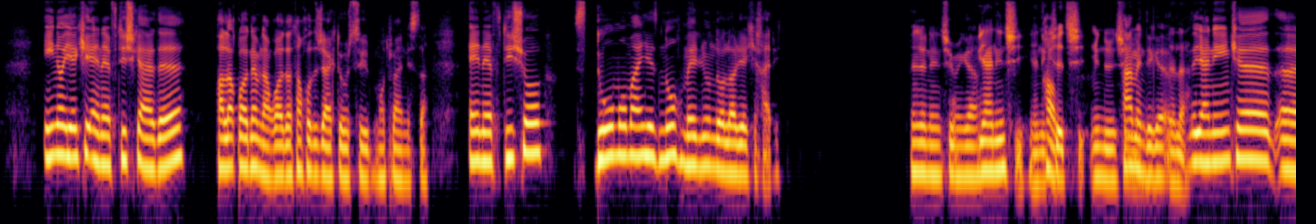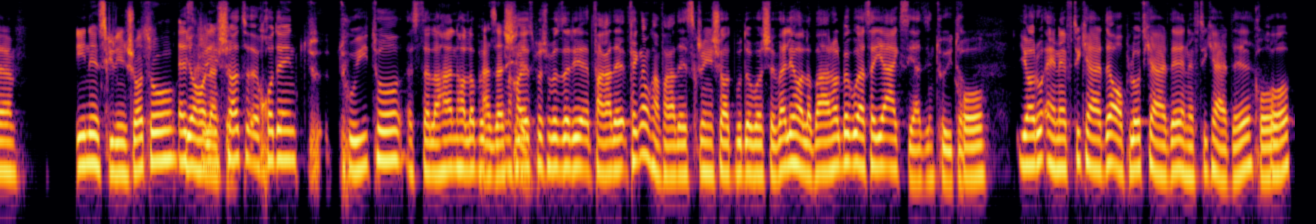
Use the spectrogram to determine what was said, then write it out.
اینو یکی NFT ش کرده. حالا قاعد نمی‌دونم قاعدتا خود جک دورسی مطمئن نیستم. NFT شو دو ممیز نه میلیون دلار یکی خرید. می‌دونین چی میگم؟ یعنی چی؟ یعنی خب. چی؟ می‌دونی چی همین؟ دیگه. دله. یعنی اینکه این اسکرین شات رو یا screen حالت؟ shot خود این تو- توییت رو اصطلاحا حالا ب... می‌خوای اسمشو بذاری فقط فکر نمی‌کنم فقط اسکرین شات بوده باشه ولی حالا به هر حال بگو اصلا یه عکسی از این توییت رو. خب. یارو NFT کرده آپلود کرده NFT کرده. خب. خب.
